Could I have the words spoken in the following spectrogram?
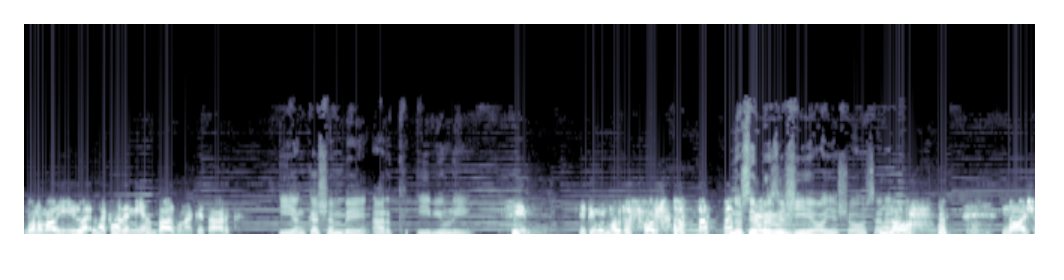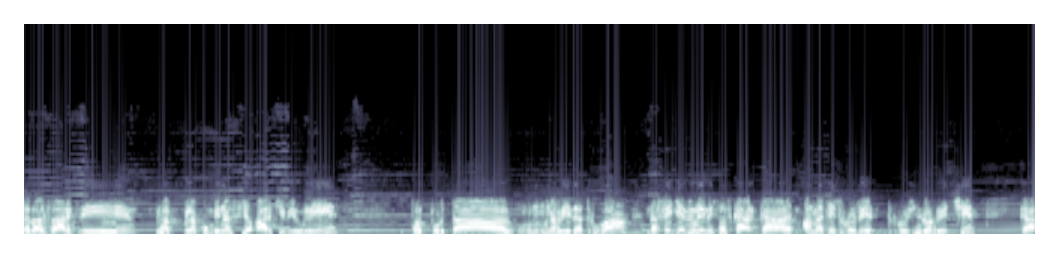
Bueno, i l'acadèmia em va donar aquest arc. I encaixen bé arc i violí? Sí, he tingut molta sort. No sempre és així, oi, això, Sara? No, no això dels arcs i la, la combinació arc i violí pot portar una vida a trobar. De fet, hi ha violinistes que, que el mateix Ruggiero Ricci, que,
